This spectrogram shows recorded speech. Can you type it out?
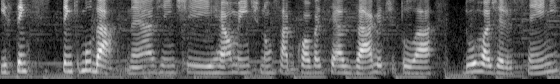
isso tem que, tem que mudar, né? A gente realmente não sabe qual vai ser a zaga titular do Rogério Ceni.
